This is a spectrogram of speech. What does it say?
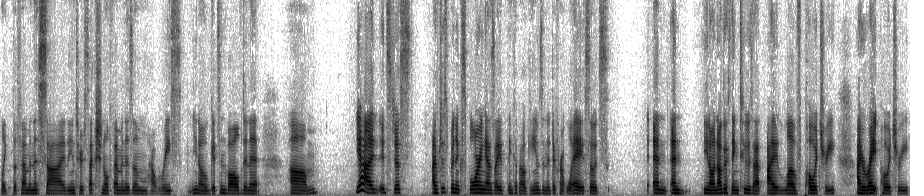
like the feminist side, the intersectional feminism, how race you know gets involved in it. Um, yeah, it's just I've just been exploring as I think about games in a different way. So it's and and you know another thing too is that I love poetry. I write poetry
